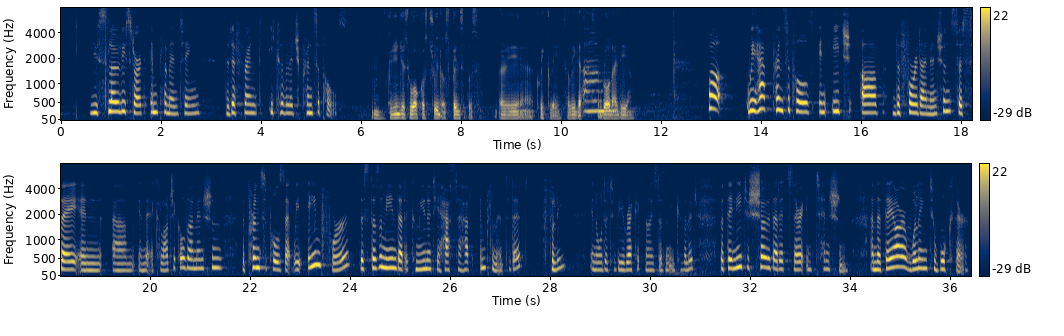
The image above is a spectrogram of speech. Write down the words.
you slowly start implementing the different eco village principles. Mm. Could you just walk us through those principles very uh, quickly so we get um, a broad idea? Well, we have principles in each of the four dimensions. So, say in um, in the ecological dimension, the principles that we aim for. This doesn't mean that a community has to have implemented it fully in order to be recognized as an eco village, but they need to show that it's their intention and that they are willing to walk there.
